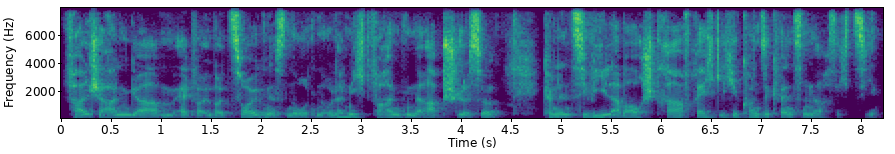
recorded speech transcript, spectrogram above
Falsche Angaben, etwa über Zeugnisnoten oder nicht vorhandene Abschlüsse, können zivil, aber auch strafrechtliche Konsequenzen nach sich ziehen.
